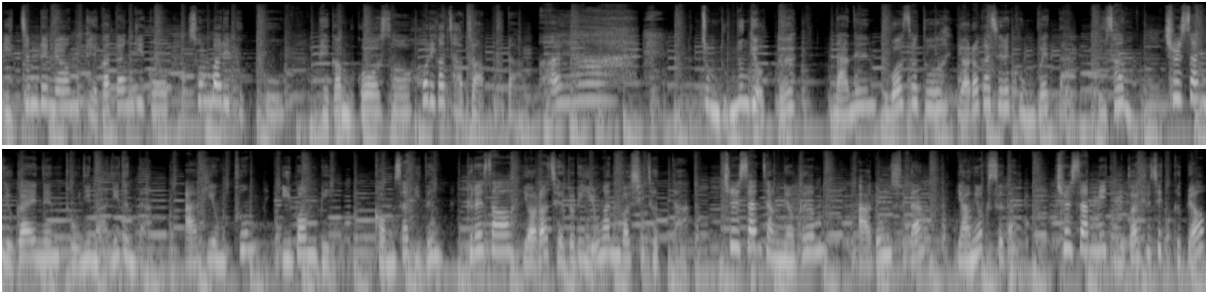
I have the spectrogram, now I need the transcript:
이쯤 되면 배가 당기고 손발이 붓고 배가 무거워서 허리가 자주 아프다. 아야, 좀 눕는 게 어때? 나는 누워서도 여러 가지를 공부했다. 우선 출산 육아에는 돈이 많이 든다. 아기용품, 입원비, 검사비 등 그래서 여러 제도를 이용하는 것이 좋다. 출산 장려금, 아동수당, 양육수당, 출산 및 육아휴직급여,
